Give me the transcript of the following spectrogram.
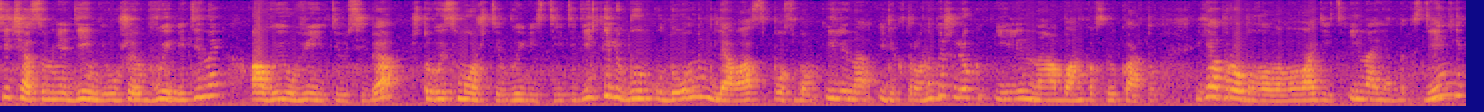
Сейчас у меня деньги уже выведены, а вы увидите у себя, что вы сможете вывести эти деньги любым удобным для вас способом или на электронный кошелек, или на банковскую карту. Я пробовала выводить и на Яндекс деньги,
